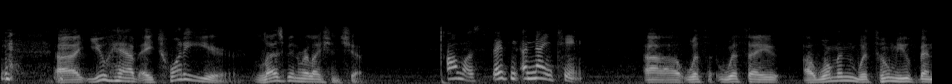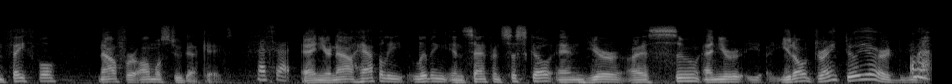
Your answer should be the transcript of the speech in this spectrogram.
uh, you have a 20-year lesbian relationship Almost, uh, 19. uh, with, with a, a woman with whom you've been faithful now for almost two decades. That's right. And you're now happily living in San Francisco, and you're, I assume, and you're, you don't drink, do you? Or do you- Well,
